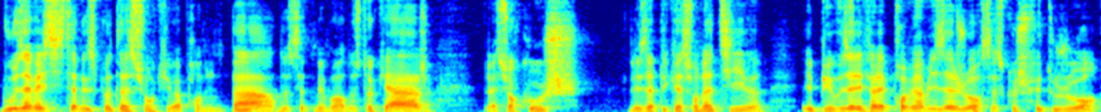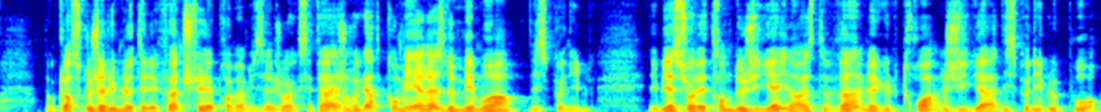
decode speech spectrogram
Vous avez le système d'exploitation qui va prendre une part de cette mémoire de stockage, la surcouche, les applications natives, et puis vous allez faire les premières mises à jour, c'est ce que je fais toujours. Donc lorsque j'allume le téléphone, je fais les premières mises à jour, etc. Et je regarde combien il reste de mémoire disponible. Et bien sur les 32 Go, il en reste 20,3 Go disponibles pour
